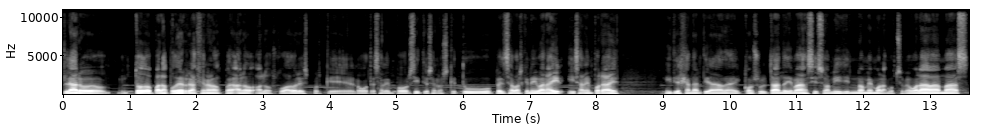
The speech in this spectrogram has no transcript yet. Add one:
claro todo para poder reaccionar a los, jugadores, porque luego te salen por sitios en los que tú pensabas que no iban a ir y salen por ahí y tienes que andar tirando, consultando y demás, y eso a mí no me mola mucho. Me mola más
